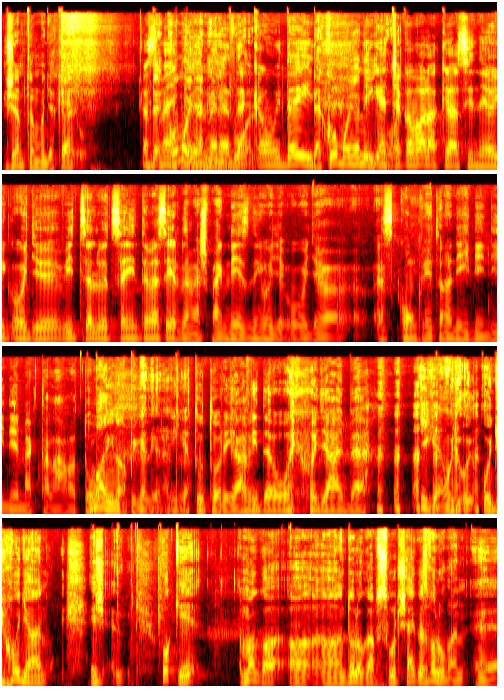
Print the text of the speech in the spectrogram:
És nem tudom, hogy a ezt de komolyan így volt. Amúgy, de, így, de komolyan így Igen, volt. csak ha valaki azt hinné, hogy, hogy viccelőt, szerintem ezt érdemes megnézni, hogy, hogy a, ez konkrétan a 444-nél megtalálható. Mai napig elérhető. Igen, tutorial videó, hogy állj be. Igen, hogy, hogy, hogy hogyan, és oké, okay, maga a, a dolog abszurdság az valóban ö,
